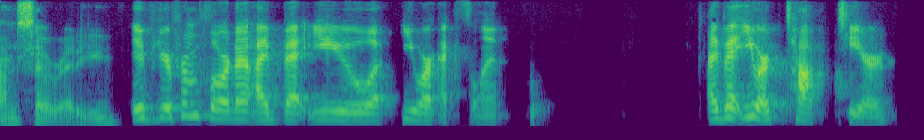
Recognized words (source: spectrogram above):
I'm so ready. If you're from Florida, I bet you you are excellent. I bet you are top tier.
